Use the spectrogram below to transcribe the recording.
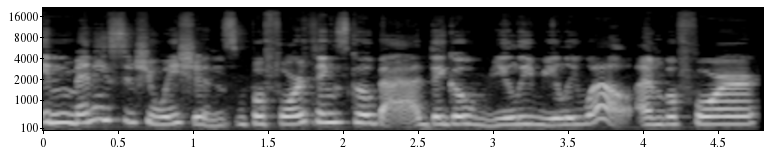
In many situations, before things go bad, they go really, really well. And before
